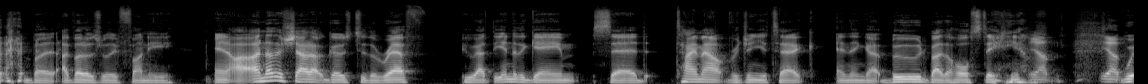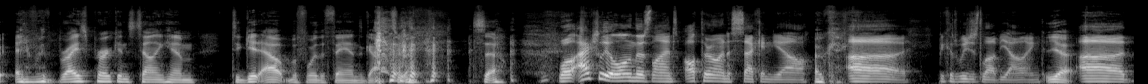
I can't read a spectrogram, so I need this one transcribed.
but I thought it was really funny. And uh, another shout out goes to the ref who at the end of the game said, timeout Virginia Tech, and then got booed by the whole stadium. Yep. Yep. And with Bryce Perkins telling him to get out before the fans got to him. so, Well, actually, along those lines, I'll throw in a second yell. Okay. Uh, because we just love yelling. yeah. Uh,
